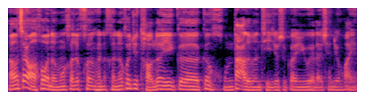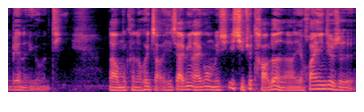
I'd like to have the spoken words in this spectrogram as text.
然后再往后呢，我们可能会可能可能会去讨论一个更宏大的问题，就是关于未来全球化演变的一个问题。那我们可能会找一些嘉宾来跟我们一起去讨论啊，也欢迎就是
